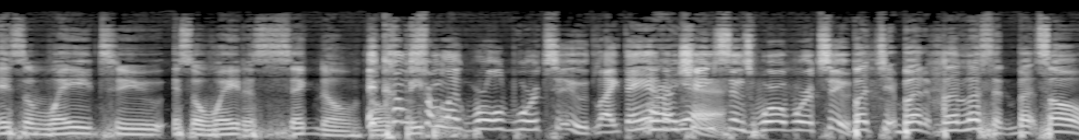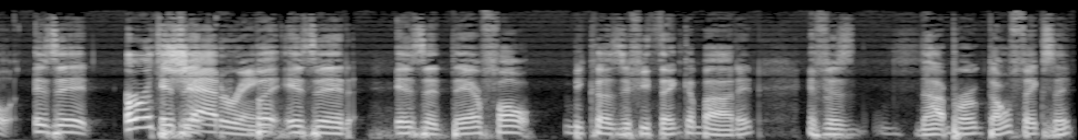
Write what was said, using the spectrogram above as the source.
it's a way to it's a way to signal. it comes from like World War II. Like they haven't yeah. changed since World War II. But but but listen, but so is it earth shattering. but is it is it their fault? Because if you think about it, if it's not broke, don't fix it.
